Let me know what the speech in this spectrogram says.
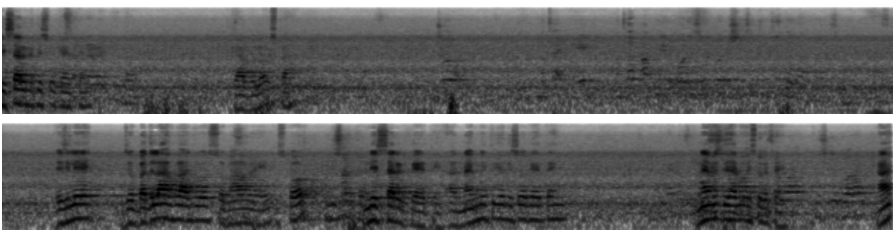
निसर्ग किसको कहते हैं? क्या बोलो उसका? मतलब मतलब इसलिए जो बदला हुआ जो स्वभाव है उसको निसर्ग कहते हैं। और नैमित के किसको कहते हैं? नैमित धर्म किसको कहते हैं? हाँ?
